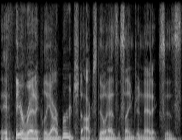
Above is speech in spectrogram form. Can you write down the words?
if- theoretically, our brood stock still has the same genetics as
